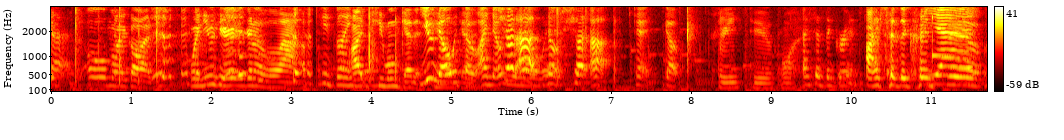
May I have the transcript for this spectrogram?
It's, oh my god. When you hear it, you're gonna laugh. She's blanking. I, she won't get it. you She know won't it though. I know shut you up. know No, shut up. Okay, go. Three, two, one. I said the Grinch. I said the Grinch Yes, too.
